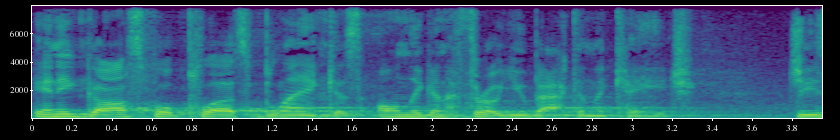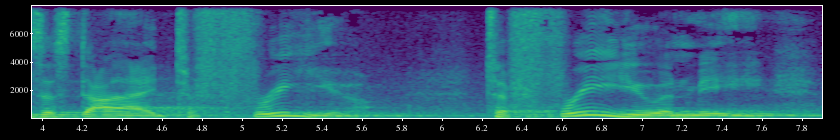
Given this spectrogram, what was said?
Any gospel plus blank is only going to throw you back in the cage. Jesus died to free you, to free you and me.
